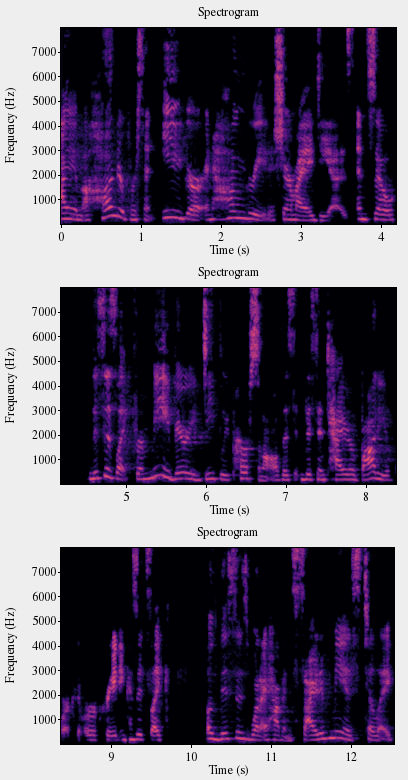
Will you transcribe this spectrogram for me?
I am 100% eager and hungry to share my ideas. And so this is like for me very deeply personal this this entire body of work that we're creating because it's like oh this is what i have inside of me is to like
